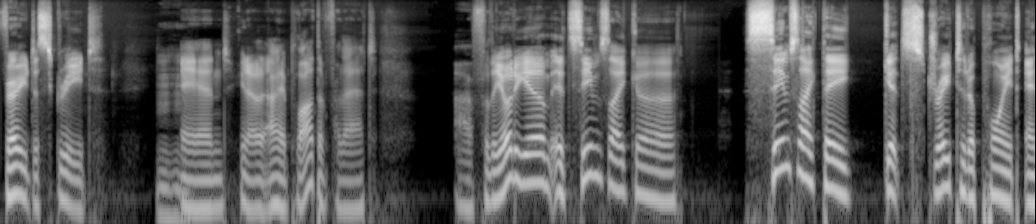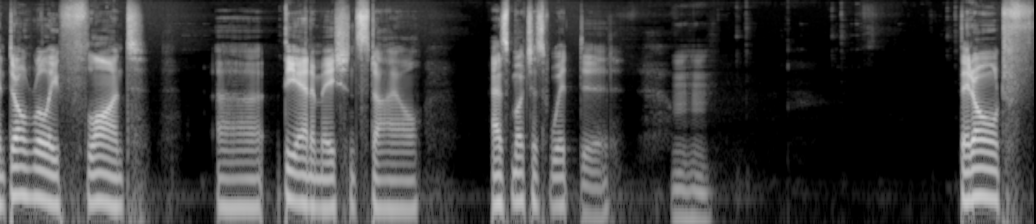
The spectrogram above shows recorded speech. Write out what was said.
very discreet, Mhm. and you know I applaud them for that. Uh, for the ODM, it seems like uh, seems like they get straight to the point and don't really flaunt uh, the animation style as much as Wit did. Mhm. They don't. F-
